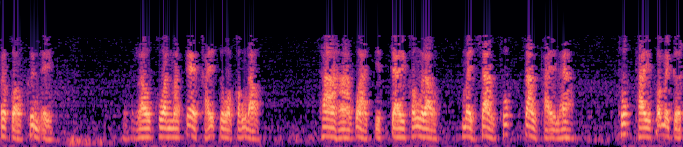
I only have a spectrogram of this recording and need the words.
ประกอบขึ้นเอง เราควรมาแก้ไขตัวของเรา ถ้าหากว่าจิตใจของเราไม่สร้างทุกข์สร้างภัยแล้ว ทุกภัยก็ไม่เกิด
